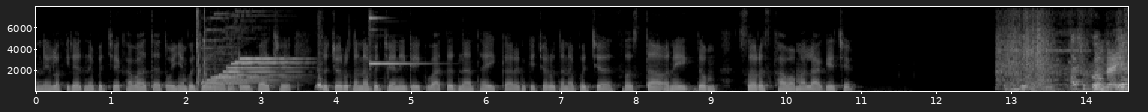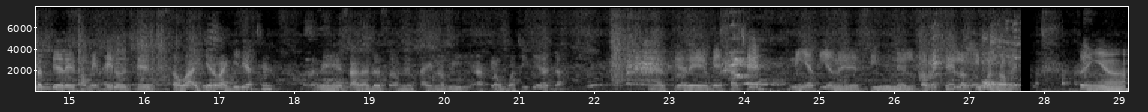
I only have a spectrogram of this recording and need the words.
અને લકીરાજને ભજીયા ખાવા હતા, તો અહીંયા ભજીયા લેવા માટે ઊભા છે. તો ચરોતરના ભજીયાની કંઈક વાત જ ના થાય, કારણ કે ચરોતરના ભજીયા સસ્તા અને એકદમ સરસ ખાવામાં લાગે છે. સો ગાઈસ અત્યારે સમય થઈ રહ્યો છે, સવા અગિયાર વાગી રહ્યા છે. અને સાડા દસ અમે ફાઇનલી આટલા પહોંચી ગયા હતા. અને અત્યારે બેઠા છે નિયતિ અને શિવને ગમે છે, લકી પણ ગમે તો અહીંયા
